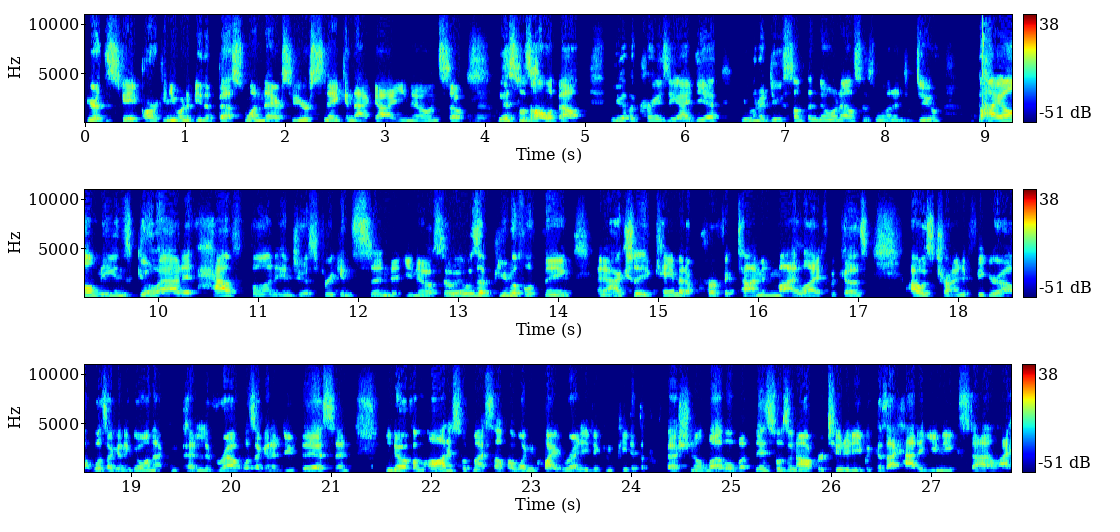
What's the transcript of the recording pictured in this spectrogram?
You're at the skate park and you want to be the best one there. So you're snaking that guy, you know, and so yeah. this was all about you have a crazy idea, you want to do something no one else has wanted to do by all means, go at it, have fun, and just freaking send it, you know? So it was a beautiful thing. And actually, it came at a perfect time in my life because I was trying to figure out was I going to go on that competitive route? Was I going to do this? And, you know, if I'm honest with myself, I wasn't quite ready to compete at the professional level, but this was an opportunity because I had a unique style. I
